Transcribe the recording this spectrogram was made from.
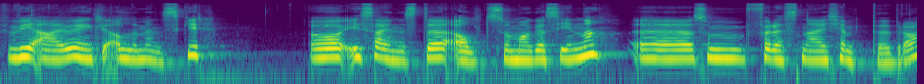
For vi er jo egentlig alle mennesker. Og i seineste Altså-magasinet, eh, som forresten er kjempebra,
